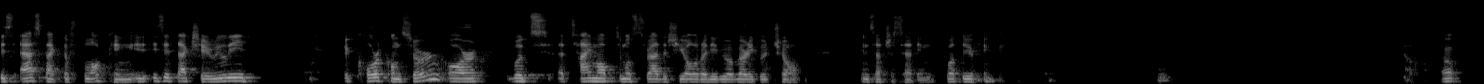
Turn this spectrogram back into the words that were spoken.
this aspect of blocking? Is it actually really a core concern, or would a time optimal strategy already do a very good job in such a setting? What do you think? Oh.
